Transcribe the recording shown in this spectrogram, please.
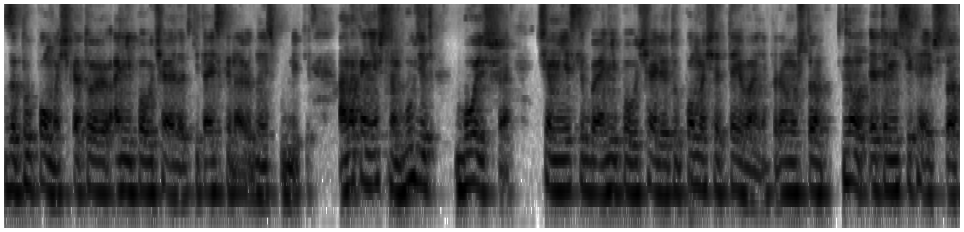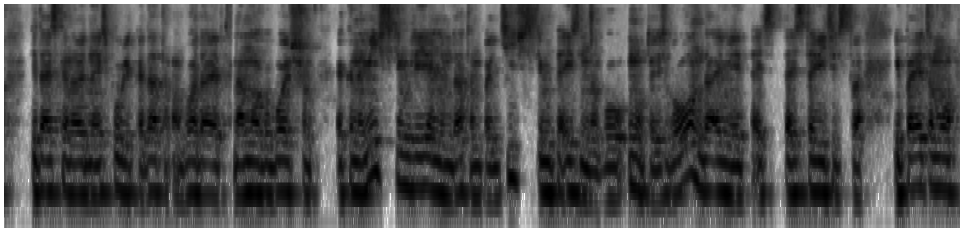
за ту помощь, которую они получают от Китайской Народной Республики, она, конечно, будет больше, чем если бы они получали эту помощь от Тайваня. Потому что, ну, это не секрет, что Китайская Народная Республика, да, там обладает намного большим экономическим влиянием, да, там политическим, признано, ну, то есть в ООН, да, имеет представительство. И поэтому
